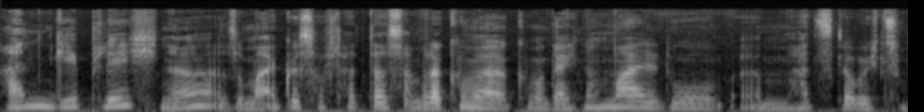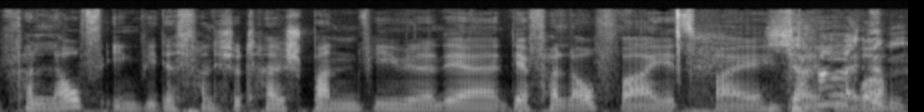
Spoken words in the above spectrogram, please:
angeblich, ne? Also Microsoft hat das, aber da können wir, können wir gleich nochmal, du ähm, hattest, glaube ich, zum Verlauf irgendwie, das fand ich total spannend, wie der, der Verlauf war jetzt bei, Ja, bei ähm,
